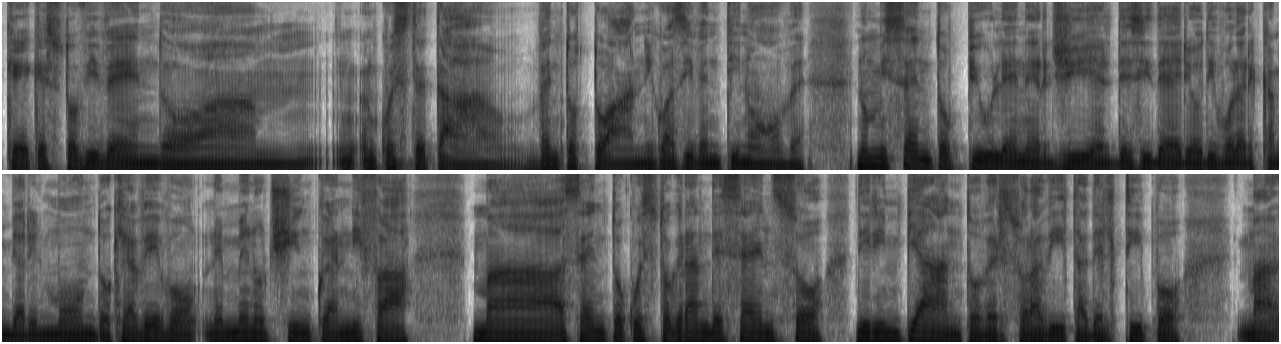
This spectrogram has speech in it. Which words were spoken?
che, che sto vivendo um, in quest'età, 28 anni, quasi 29, non mi sento più le energie il desiderio di voler cambiare il mondo che avevo nemmeno 5 anni fa, ma sento questo grande senso di rimpianto verso la vita del tipo ma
